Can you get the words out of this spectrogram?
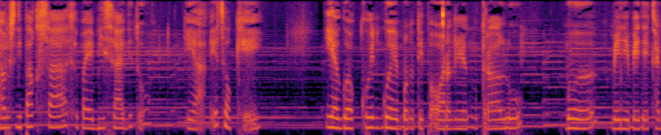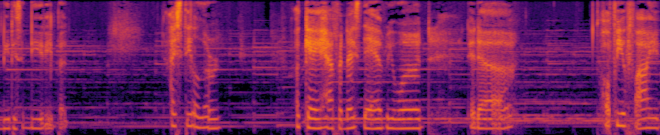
harus dipaksa supaya bisa gitu, ya it's okay ya gue akuin gue emang tipe orang yang terlalu memenye-menyekan diri sendiri but I still learn. Okay have a nice day everyone. Dadah. Hope you fine.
